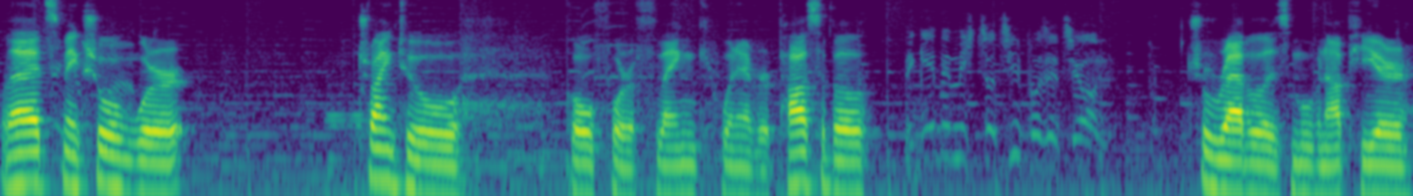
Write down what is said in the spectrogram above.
Let's make sure we're trying to go for a flank whenever possible. True Rebel is moving up here.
